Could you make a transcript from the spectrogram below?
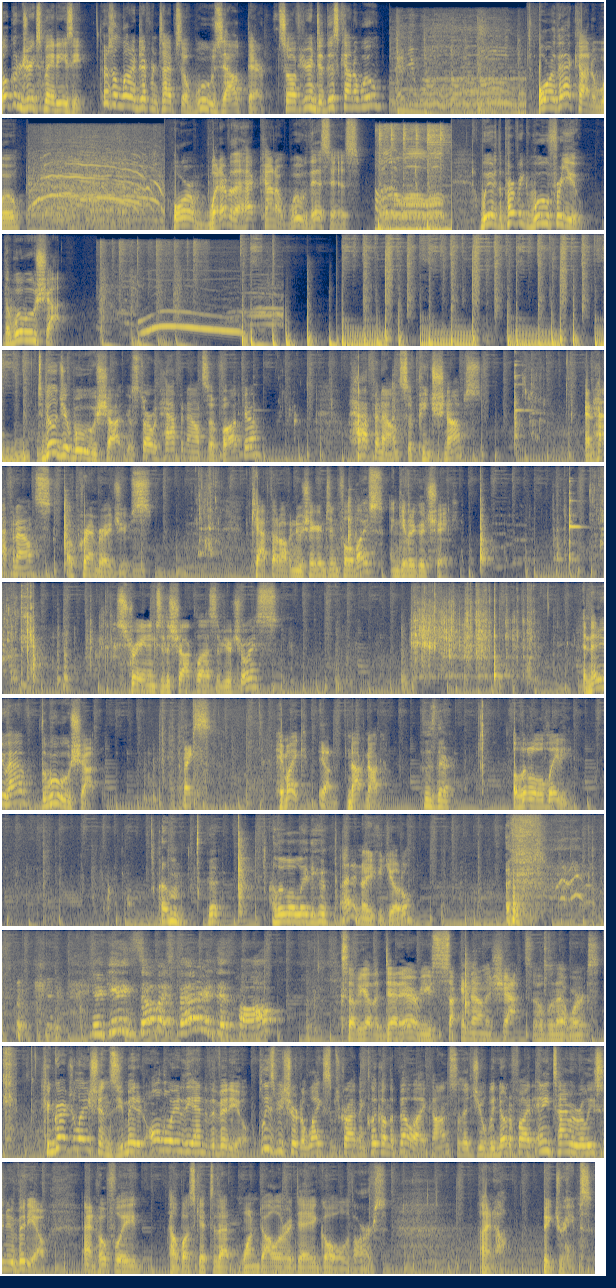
Welcome to Drinks Made Easy. There's a lot of different types of woos out there. So if you're into this kind of woo, or that kind of woo, or whatever the heck kind of woo this is, we have the perfect woo for you, the woo woo shot. To build your woo woo shot, you'll start with half an ounce of vodka, half an ounce of peach schnapps, and half an ounce of cranberry juice. Cap that off into a shaker tin full of ice and give it a good shake. Strain into the shot glass of your choice. And there you have the woo woo shot. Nice. Hey Mike. Yeah. Knock knock. Who's there? A little old lady. Um, good. A little old lady who? I didn't know you could yodel. You're getting so much better at this, Paul. Except you got the dead air of you sucking down the shot, so hopefully that works. Congratulations, you made it all the way to the end of the video. Please be sure to like, subscribe, and click on the bell icon so that you'll be notified anytime we release a new video. And hopefully help us get to that $1 a day goal of ours. I know, big dreams.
